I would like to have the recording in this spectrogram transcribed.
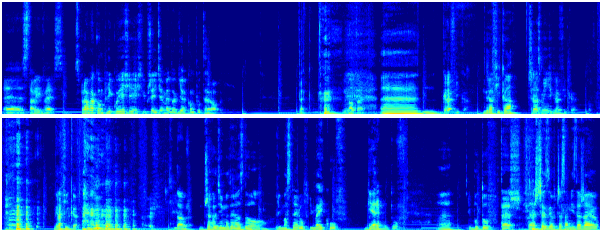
e, stałej wersji. Sprawa komplikuje się, jeśli przejdziemy do gier komputerowych. Tak. No tak. Eee, Grafika. grafika? Trzeba zmienić grafikę. Grafikę. Dobrze. Przechodzimy teraz do remasterów, remake'ów, gier, Butów e, rebootów. też. Też się czasami zdarzają.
